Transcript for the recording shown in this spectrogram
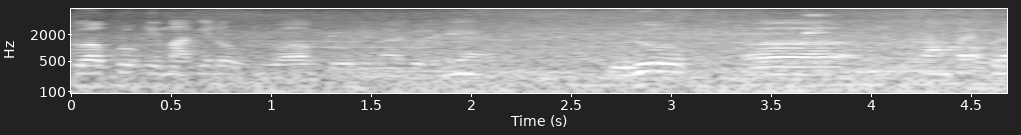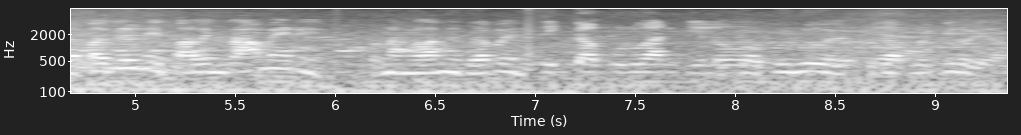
25 kilo. 25 kilo ini dulu eh, sampai berapa kilo nih paling rame nih pernah ngalamin berapa ini 30-an kilo. 30 ya 30 kilo ya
